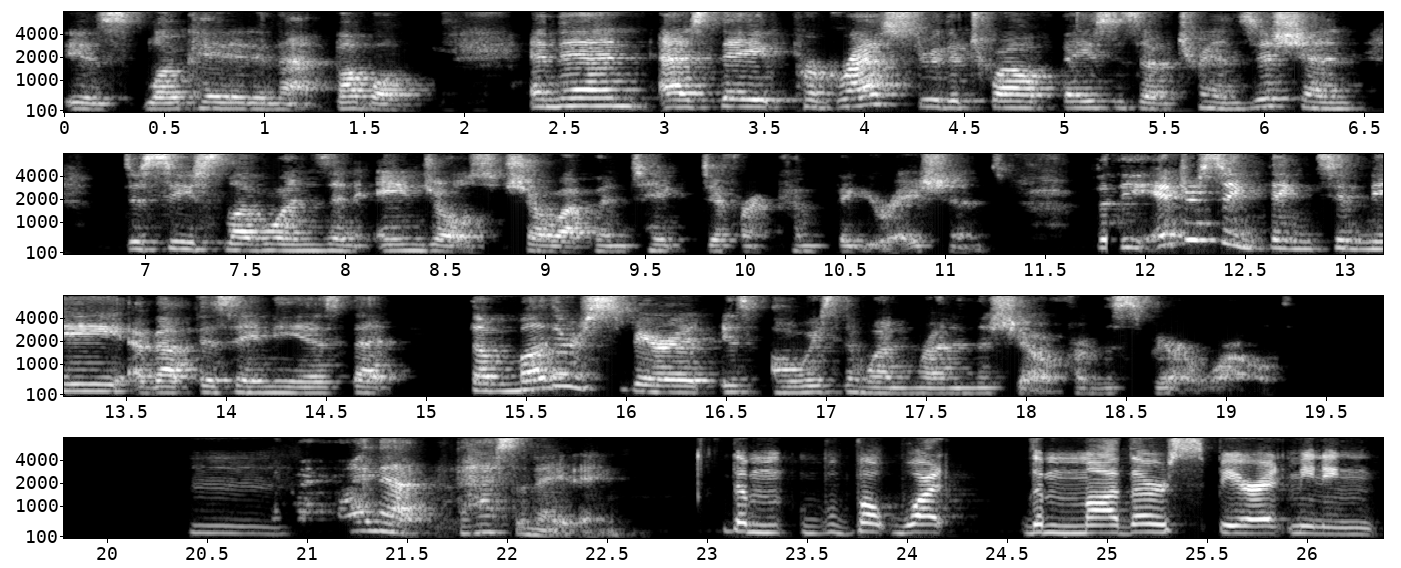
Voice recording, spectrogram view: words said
is located in that bubble. And then as they progress through the 12 phases of transition, deceased loved ones and angels show up and take different configurations. But the interesting thing to me about this, Amy, is that the mother spirit is always the one running the show from the spirit world. Mm. I find that fascinating. The but what the mother spirit meaning?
